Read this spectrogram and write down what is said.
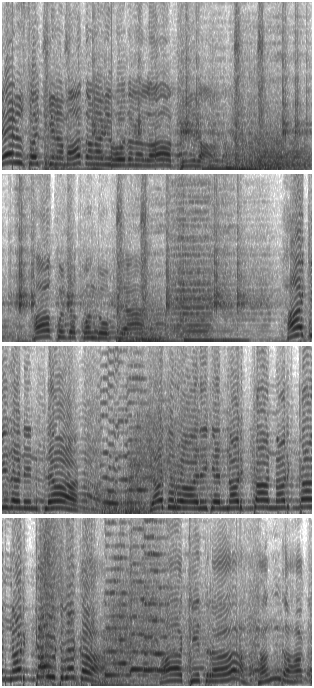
ಏನು ಸೊಚ್ಚಿನ ಮಾತನಾಡಿ ಹೋದನಲ್ಲ ಬೀರ? ಹಾಕುವುದಕ್ಕೊಂದು ಪ್ಲಾನ್ ಹಾಕಿದ ನಿನ್ ಪ್ಲಾನ್ ಎದುರಾಳಿಗೆ ನಡ್ಕ ನಡ್ಕ ನಡ್ಕ ಉಟ್ಬೇಕ. ಹಾಕಿದ್ರ ಹಂಗ ಹಾಕ.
